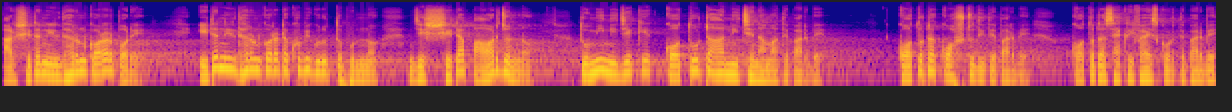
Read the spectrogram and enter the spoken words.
আর সেটা নির্ধারণ করার পরে, এটা নির্ধারণ করাটা খুবই গুরুত্বপূর্ণ যে সেটা পাওয়ার জন্য তুমি নিজেকে কতটা নিচে নামাতে পারবে? কতটা কষ্ট দিতে পারবে? কতটা স্যাক্রিফাইস করতে পারবে?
